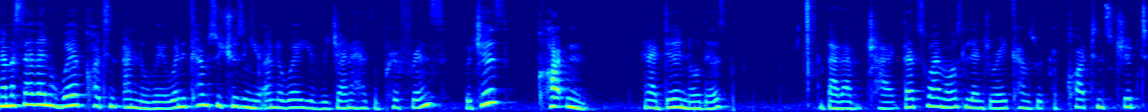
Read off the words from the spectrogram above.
Number seven, wear cotton underwear. When it comes to choosing your underwear, your vagina has a preference, which is cotton. And I didn't know this, but I've tried. That's why most lingerie comes with a cotton stripped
